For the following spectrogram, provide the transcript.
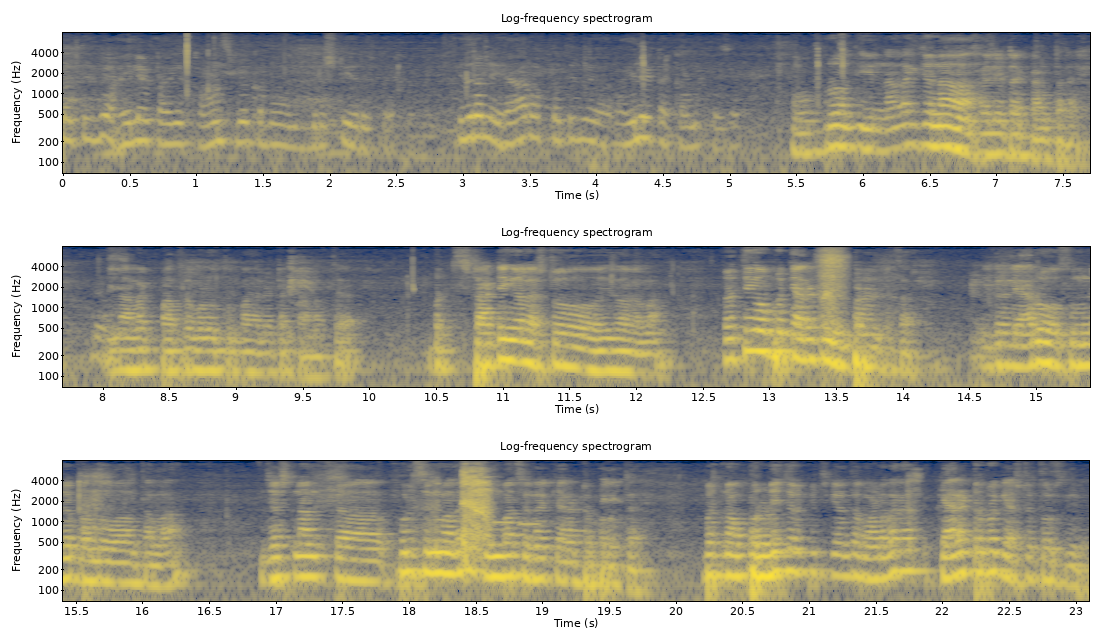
ಪ್ರತಿಭೆ ಹೈಲೈಟ್ ಆಗಿ ಕಾಣಿಸ್ಬೇಕನ್ನೋ ಒಂದು ದೃಷ್ಟಿ ಇರುತ್ತೆ. ಇದರಲ್ಲಿ ಯಾರು ಪ್ರತಿಭೆ ಹೈಲೈಟ್ ಆಗಿ ಕಾಣುತ್ತೆ ಸರ್? ಒಬ್ರು ಈ ನಾಲ್ಕು ಜನ ಹೈಲೈಟ್ ಆಗಿ ಕಾಣ್ತಾರೆ. ನಾಲ್ಕು ಪಾತ್ರಗಳು ತುಂಬ ಹೈಲೈಟ್ ಆಗಿ ಕಾಣುತ್ತೆ. ಬಟ್ ಸ್ಟಾರ್ಟಿಂಗಲ್ಲಿ ಅಷ್ಟು ಇದಾಗಲ್ಲ. ಪ್ರತಿಯೊಬ್ಬರು ಕ್ಯಾರೆಕ್ಟರ್ ಇಂಪಾರ್ಟೆಂಟ್ ಸರ್. ಇದರಲ್ಲಿ ಯಾರು ಸುಮ್ಮನೆ ಬಂದು ಅಂತಲ್ಲ. ಜಸ್ಟ್ ನಾನು ಫುಲ್ ಸಿನಿಮಾದಲ್ಲಿ ತುಂಬ ಚೆನ್ನಾಗಿ ಕ್ಯಾರೆಕ್ಟರ್ ಬರುತ್ತೆ. ಬಟ್ ನಾವು ಪ್ರೊಡ್ಯೂಸರ್ ಪಿಚ್ಗೆ ಅಂತ ಮಾಡಿದಾಗ ಕ್ಯಾರೆಕ್ಟರ್ ಬಗ್ಗೆ ಅಷ್ಟೇ ತೋರಿಸ್ತೀವಿ.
